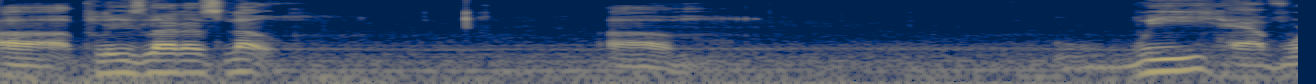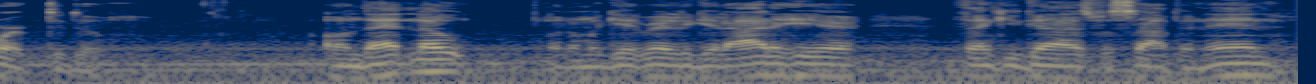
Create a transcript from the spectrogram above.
Uh, please let us know. Um, we have work to do. On that note, look, I'm going to get ready to get out of here. Thank you guys for stopping in.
